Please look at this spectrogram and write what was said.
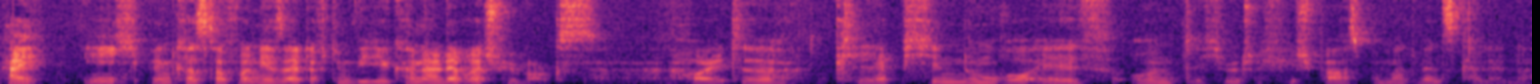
Hi, ich bin Christoph und ihr seid auf dem Videokanal der Brettspielbox. Heute Kläppchen Nummer 11 und ich wünsche euch viel Spaß beim Adventskalender.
